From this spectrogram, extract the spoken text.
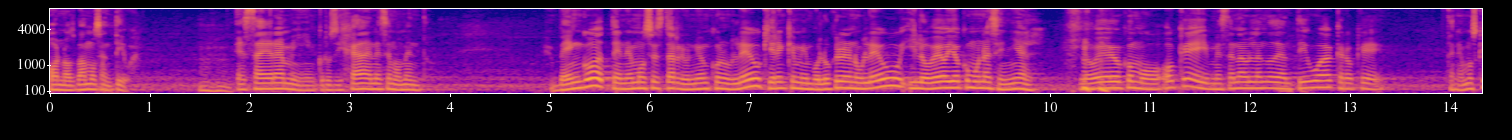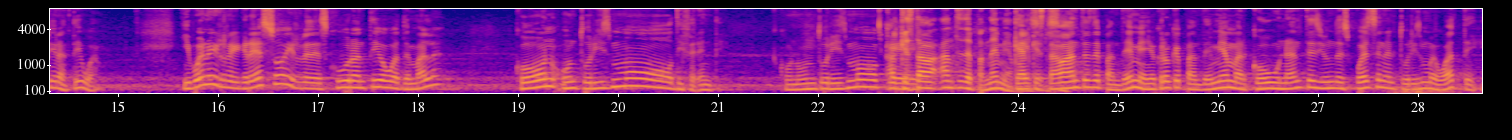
o nos vamos a Antigua. Esa era mi encrucijada en ese momento. Vengo, tenemos esta reunión con ULEU, quieren que me involucre en ULEU y lo veo yo como una señal. Lo veo yo como, ok, me están hablando de Antigua, creo que tenemos que ir a Antigua. Y bueno, y regreso y redescubro Antigua, Guatemala, con un turismo diferente. Con un turismo que, Al que estaba antes de pandemia. que al que estaba antes de pandemia. Yo creo que pandemia marcó un antes y un después en el turismo de Guate.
